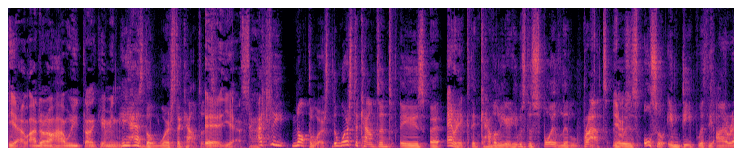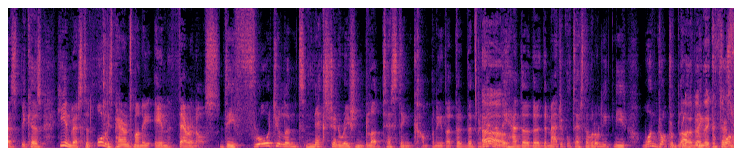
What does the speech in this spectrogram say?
Yeah, I don't know how we like. I mean, He has the worst accountant. uh, yes, Actually, not the worst. The worst accountant is uh, Eric the Cavalier. He was the spoiled little brat who Yes. is also in deep with the IRS because he invested all of his parents' money in Theranos, the fraudulent next generation blood testing company that, that, that pretended Oh. they had the, the, the magical test that would only need one drop of blood, blood, and they could perform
